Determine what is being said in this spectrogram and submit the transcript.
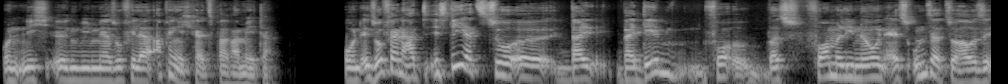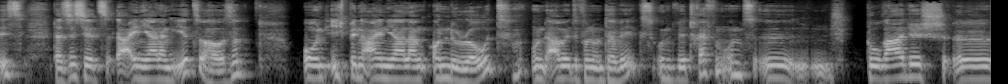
und nicht irgendwie mehr so viele Abhängigkeitsparameter. Und insofern hat, ist die jetzt so äh, bei, bei dem, was formerly known as unser Zuhause ist, das ist jetzt ein Jahr lang ihr Zuhause. Und ich bin ein Jahr lang on the road und arbeite von unterwegs. Und wir treffen uns äh, sporadisch äh,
